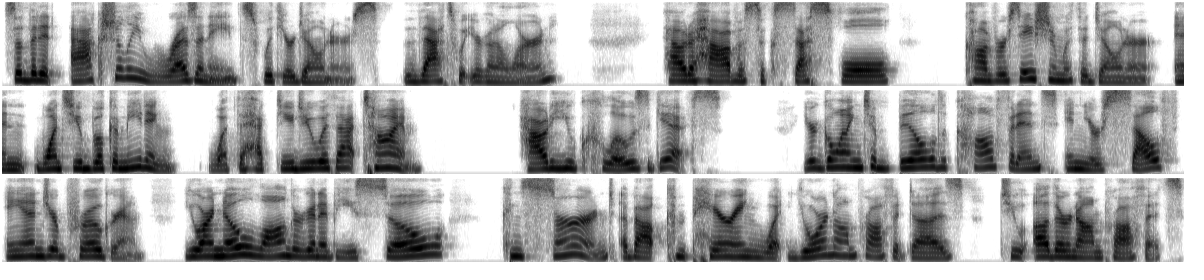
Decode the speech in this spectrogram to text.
so that it actually resonates with your donors. That's what you're going to learn. How to have a successful conversation with a donor. And once you book a meeting, what the heck do you do with that time? How do you close gifts? You're going to build confidence in yourself and your program. You are no longer going to be so concerned about comparing what your nonprofit does to other nonprofits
